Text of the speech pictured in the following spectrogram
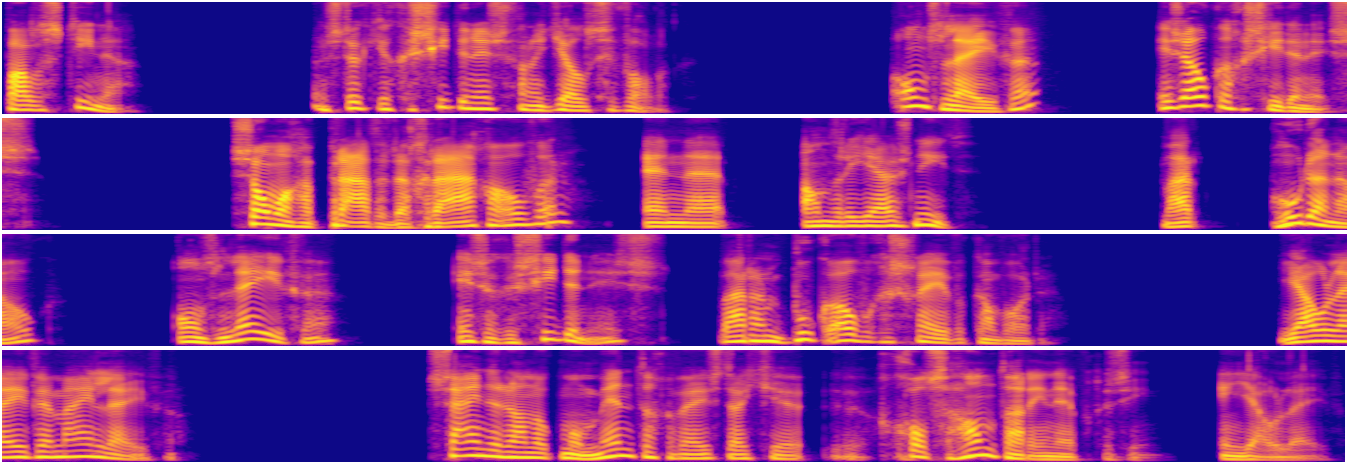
Palestina. Een stukje geschiedenis van het Joodse volk. Ons leven is ook een geschiedenis. Sommigen praten er graag over en uh, anderen juist niet. Maar hoe dan ook, ons leven is een geschiedenis waar een boek over geschreven kan worden. Jouw leven en mijn leven. Zijn er dan ook momenten geweest dat je eh, Gods hand daarin hebt gezien in jouw leven?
